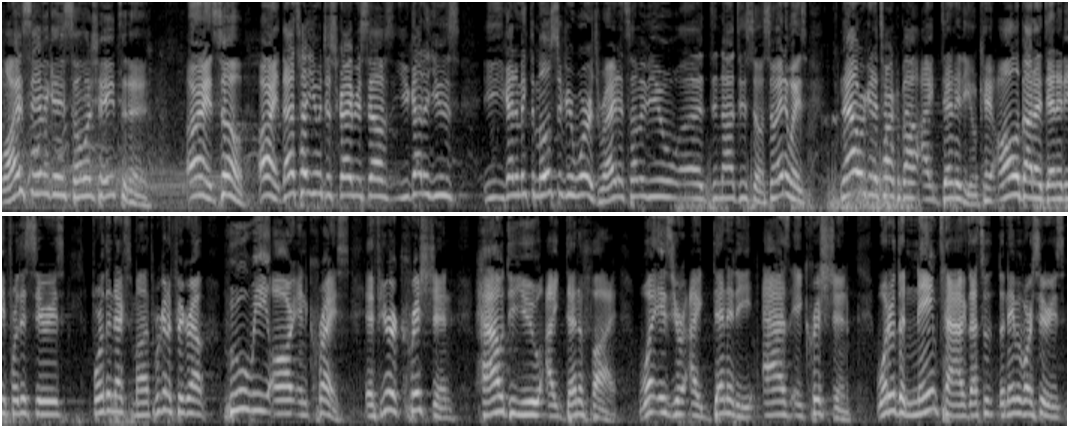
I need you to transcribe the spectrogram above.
why is Sammy getting so much hate today? All right, so all right, that's how you would describe yourselves. You got to use. You, got to make the most of your words, right? And some of you uh, did not do so. So, anyways, now we're going to talk about identity. Okay, all about identity for this series for the next month. We're going to figure out who we are in Christ. If you're a Christian, how do you identify? What is your identity as a Christian? What are the name tags? That's the name of our series.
